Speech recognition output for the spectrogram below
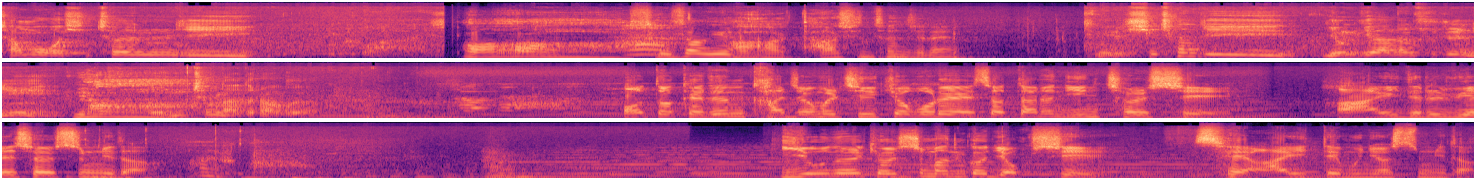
장모가 신천지 아, 세상에. 아, 다 신천지네. 신천지 연기하는 수준이 야. 엄청나더라고요. 어떻게든 가정을 지켜보려 애썼다는 인철 씨. 아이들을 위해서였습니다. 이혼을 결심한 것 역시 새 아이 때문이었습니다.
